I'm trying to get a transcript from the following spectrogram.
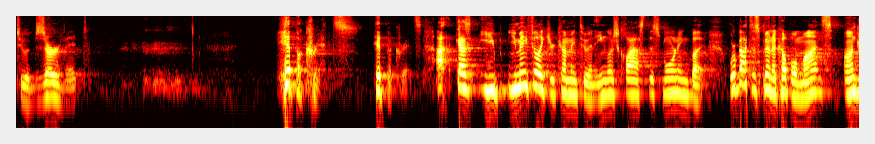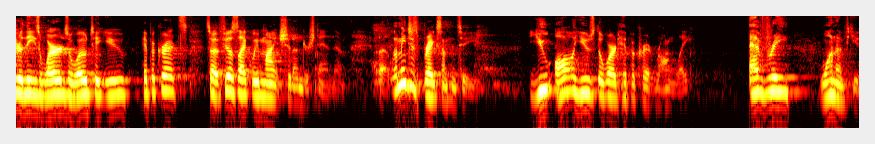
to observe it. Hypocrites. Hypocrites. I, guys, you, you may feel like you're coming to an English class this morning, but we're about to spend a couple months under these words, woe to you, hypocrites, so it feels like we might should understand them. Let me just break something to you. You all use the word hypocrite wrongly. Every one of you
